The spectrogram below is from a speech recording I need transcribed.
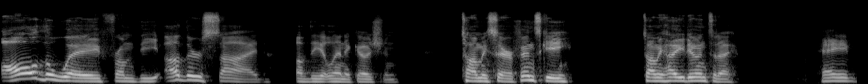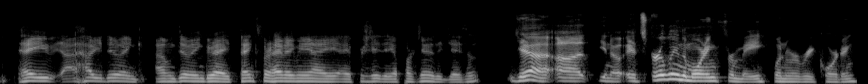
all the way from the other side of the Atlantic Ocean, Tommy Serafinsky. Tommy, how you doing today? Hey, hey, uh, how you doing? I'm doing great. Thanks for having me. I, I appreciate the opportunity, Jason. Yeah, uh, you know, it's early in the morning for me when we're recording.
